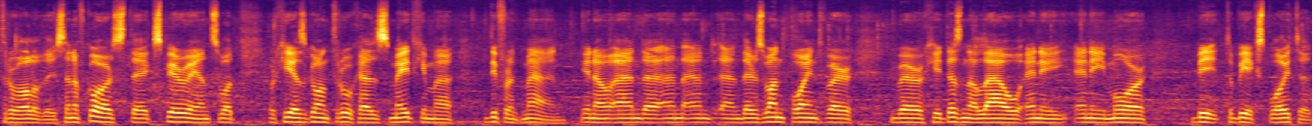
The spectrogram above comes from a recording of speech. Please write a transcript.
through all of this, and of course, the experience what what he has gone through has made him a different man, you know. And uh, and and and there's one point where where he doesn't allow any any more be to be exploited,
